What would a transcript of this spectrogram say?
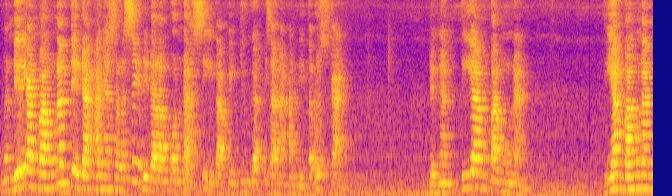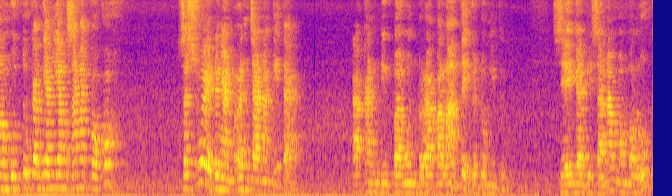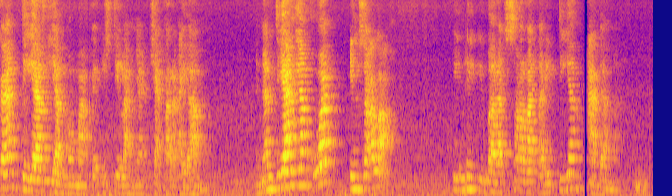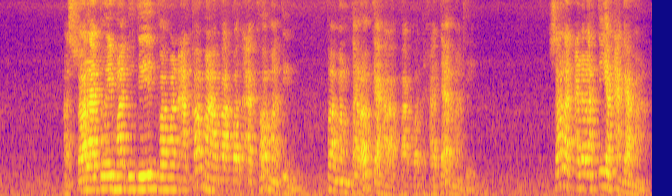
mendirikan bangunan tidak hanya selesai di dalam pondasi tapi juga di sana akan diteruskan dengan tiang bangunan Tiang bangunan membutuhkan tiang yang sangat kokoh sesuai dengan rencana kita akan dibangun berapa lantai gedung itu? Sehingga di sana memerlukan tiang yang memakai istilahnya cakar ayam. Dengan tiang yang kuat insya Allah ini ibarat salat dari tiang agama. As-salatu imaduddin faman aqama faqad aqamatin faman tarakaha faqad hadamatin Salat adalah tiang agama.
